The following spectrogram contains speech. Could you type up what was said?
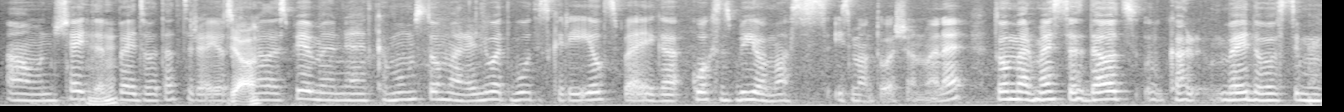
Un šeit mm -hmm. beidzot atcerējos, ka vēlēs pieminēt, ka mums tomēr ir ļoti būtiska arī ilgspējīga koksnes biomasas izmantošana. Tomēr mēs daudz veidosim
